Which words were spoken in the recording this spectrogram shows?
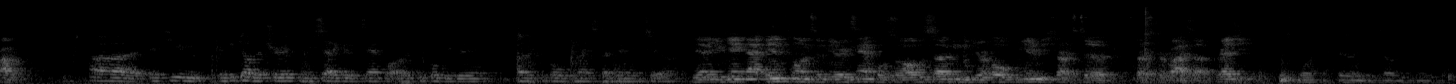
Robert? Uh, if you, if you tell the truth and you set a good example, other people will be doing it, other people might start doing it too. Yeah, you gain that influence of your example, so all of a sudden your whole community starts to, starts to rise up. Reggie? It's more fulfilling to tell the truth,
